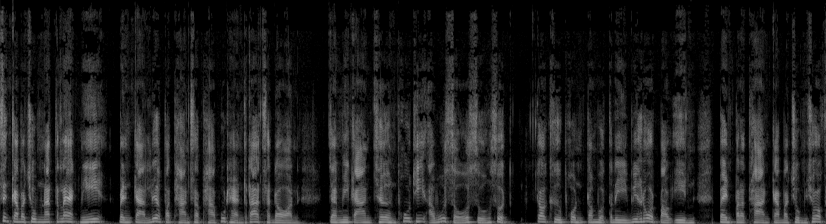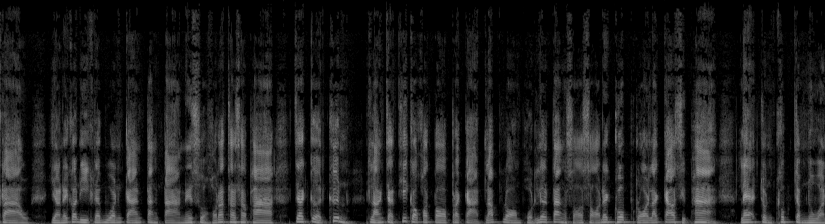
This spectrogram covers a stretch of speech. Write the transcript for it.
ซึ่งการประชุมนัดแรกนี้ เป็นการเลือกประธานสภาผู้แทนราษฎร จะมีการเชิญผู้ที่อาวุโสสูงสุด ก็คือพลตำรวจตรีวิโรธเปาอิน เป็นประธานการประชุมชั่วคราว อย่างไรก็ดีกระบวนการต่างๆ ในส่วนของรัฐสภาจะเกิดขึ้น หลังจากที่กกตประกาศรับรองผลเลือกตั้งสสได้ครบร้อยละ95 และจนครบจำนวน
